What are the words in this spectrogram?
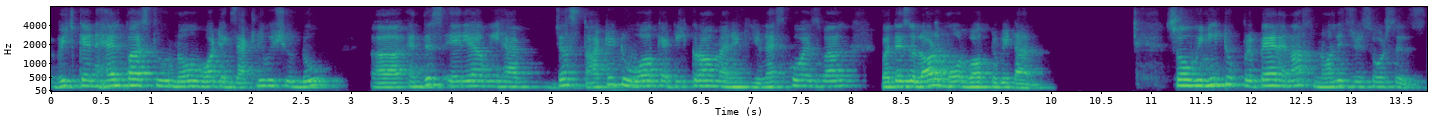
which can help us to know what exactly we should do. Uh, in this area, we have just started to work at ICCROM and at UNESCO as well, but there's a lot of more work to be done. So we need to prepare enough knowledge resources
